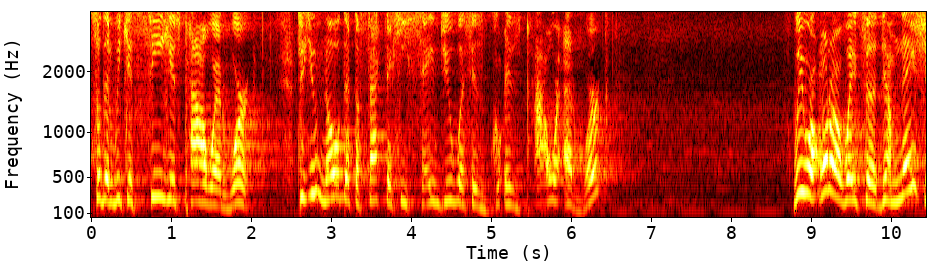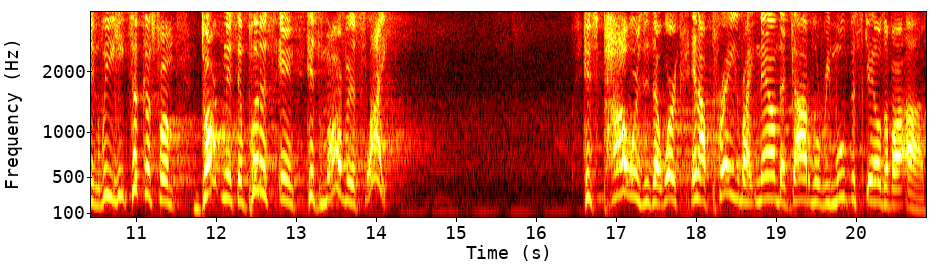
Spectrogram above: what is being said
so that we can see his power at work. Do you know that the fact that he saved you was his, his power at work? We were on our way to damnation. We, he took us from darkness and put us in his marvelous light. His powers is at work. And I pray right now that God will remove the scales of our eyes,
